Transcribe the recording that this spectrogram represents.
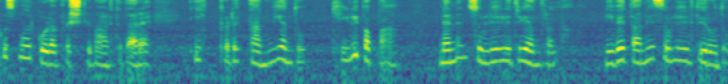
ಕುಸುಮವ್ರು ಕೂಡ ಪ್ರಶ್ನೆ ಮಾಡ್ತಿದ್ದಾರೆ. ಈ ಕಡೆ ತನ್ವಿ ಅಂತೂ, ಕೇಳಿ ಪಾಪ ನನ್ನನ್ನು ಸುಳ್ಳು ಹೇಳಿದ್ರಿ ಅಂದ್ರಲ್ಲ, ನೀವೇ ತಾನೇ ಸುಳ್ಳು ಹೇಳ್ತಿರೋದು.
